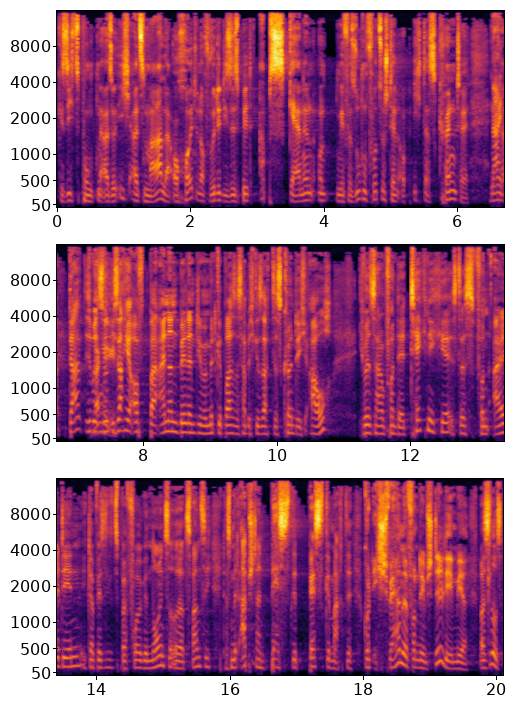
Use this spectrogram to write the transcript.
Gesichtspunkten. Also ich als Maler, auch heute noch, würde dieses Bild abscannen und mir versuchen vorzustellen, ob ich das könnte. Nein, Hat da, übrigens, ich sage ja oft bei anderen Bildern, die mir mitgebracht hast, habe ich gesagt, das könnte ich auch. Ich würde sagen, von der Technik her ist das von all den, ich glaube, wir sind jetzt bei Folge 19 oder 20, das mit Abstand best, bestgemachte. Gott, ich schwärme von dem Stillleben hier. Was ist los?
